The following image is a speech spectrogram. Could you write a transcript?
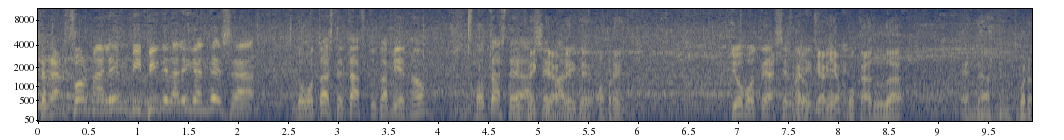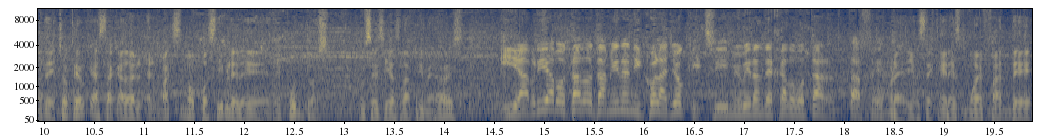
Transforma el MVP de la Liga Endesa. Lo votaste, Taz, tú también, ¿no? Votaste a Efectivamente, hombre. Yo voté a Shermadini. Creo que había poca duda bueno, de hecho creo que ha sacado el, máximo posible de, puntos. No sé si es la primera vez. Y habría votado también a Nikola Jokic si me hubieran dejado votar. ¿eh? Hombre, yo sé que eres muy fan de,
